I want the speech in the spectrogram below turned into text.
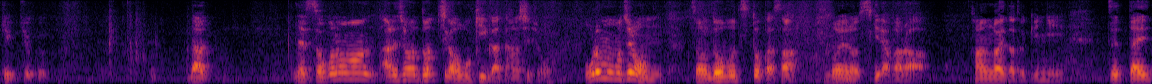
結局。だでそこのあれでしょ？どっちが大きいかって話でしょ？俺ももちろんその動物とかさそういうの好きだから考えた時に絶対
